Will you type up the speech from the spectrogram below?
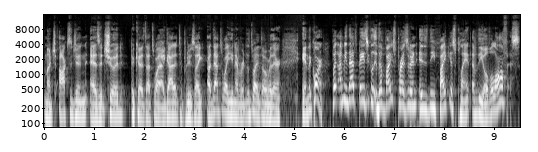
much oxygen as it should because that's why I got it to produce like uh, that's why you never that's why it's over there in the corner. But I mean that's basically the vice president is the ficus plant of the Oval Office.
